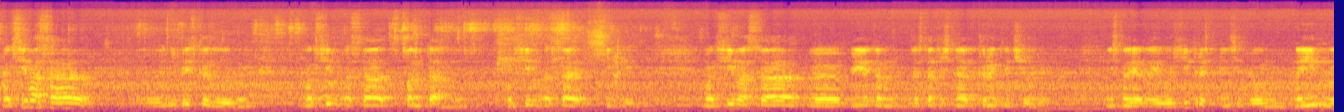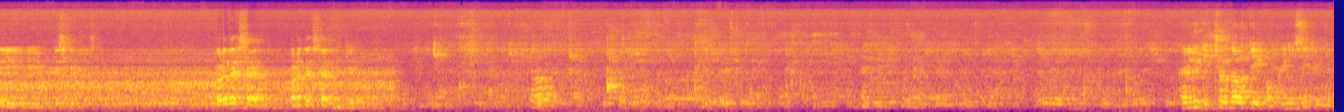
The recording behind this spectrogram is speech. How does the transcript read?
Максим Оса э, непредсказуемый. Максим Оса спонтанный. Максим Оса хитрый. Максим Оса э, при этом достаточно открытый человек. Несмотря на его хитрость, в принципе, он наивный и бесхитростный. Парадоксальный, парадоксальный герой. Люди, черного тейпа принесите мне.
